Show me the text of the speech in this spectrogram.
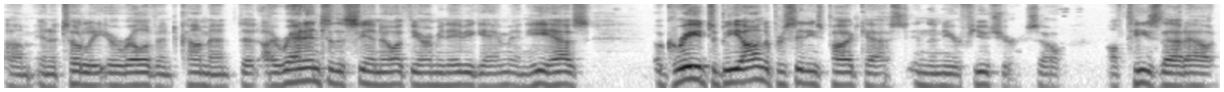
um, in a totally irrelevant comment, that I ran into the CNO at the Army Navy game, and he has agreed to be on the Proceedings podcast in the near future. So I'll tease that out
